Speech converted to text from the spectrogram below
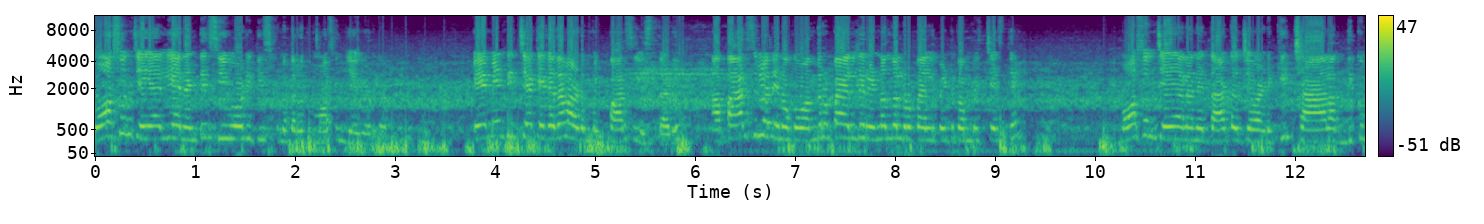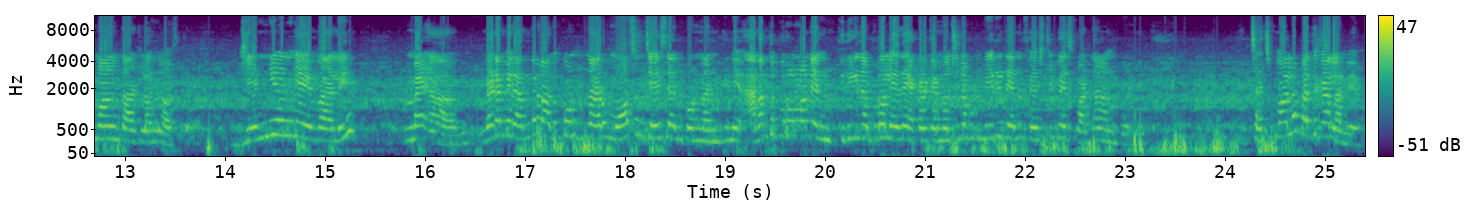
మోసం చేయాలి అని అంటే సిఓడి తీసుకున్న తర్వాత మోసం చేయకూడదు. పేమెంట్ ఇచ్చాకే కదా వాడు మీకు పార్సిల్ ఇస్తాడు. ఆ పార్సిల్లో నేను ఒక వంద రూపాయలది రెండు వందల రూపాయలు పెట్టి పంపించేస్తే మోసం చేయాలనే థాట్ వచ్చేవాడికి చాలా దిక్కుమాలిన థాట్లన్నీ వస్తాయి. జెన్యున్గా ఇవ్వాలి. మేడం మీరు అందరూ అనుకుంటున్నారు మోసం చేసి అనుకుంటున్నాను నేను అనంతపురంలో నేను తిరిగినప్పుడు లేదా ఎక్కడికైనా వచ్చినప్పుడు మీరు నేను ఫేస్ టు ఫేస్ పడ్డాను అనుకోండి. చచ్చిపోవాలా బతకాలా మేము?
